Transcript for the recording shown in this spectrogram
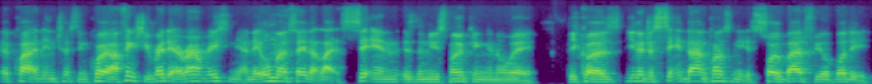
a quite an interesting quote. I think she read it around recently, and they almost say that like sitting is the new smoking in a way because you know just sitting down constantly is so bad for your body.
